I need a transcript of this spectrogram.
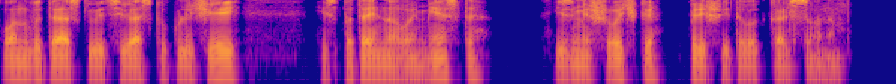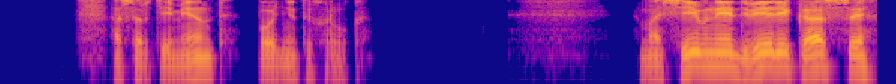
Он вытаскивает связку ключей из потайного места, из мешочка, пришитого к кальсонам ассортимент поднятых рук. Массивные двери кассы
